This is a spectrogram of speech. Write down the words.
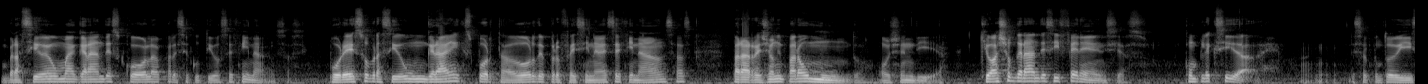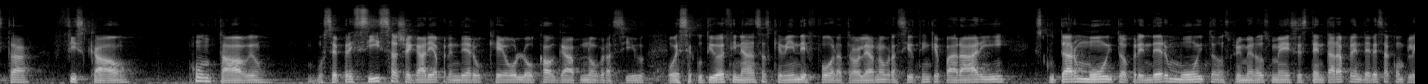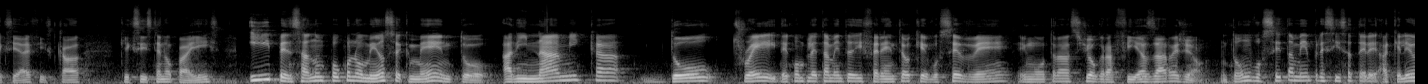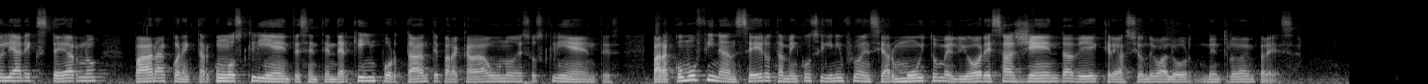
O Brasil é uma grande escola para executivos de finanças. Por eso Brasil sido un gran exportador de profesionales de finanzas para la región y para el mundo hoy en día. Que yo acho grandes diferencias, complexidad, desde el punto de vista fiscal, contável. Você precisa chegar e aprender o que é o local gap no Brasil. O executivo de finanças que vem de fora trabalhar no Brasil tem que parar e escutar muito, aprender muito nos primeiros meses, tentar aprender essa complexidade fiscal que existe no país. E pensando um pouco no meu segmento, a dinâmica do trade é completamente diferente ao que você vê em outras geografias da região. Então você também precisa ter aquele olhar externo para conectar com os clientes, entender que é importante para cada um desses clientes, para como financeiro também conseguir influenciar muito melhor essa agenda de criação de valor dentro da empresa.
